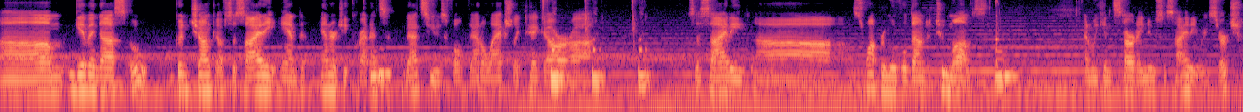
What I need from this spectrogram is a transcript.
um, giving us ooh good chunk of society and energy credits. That's useful. That'll actually take our uh, society uh, swamp removal down to two months, and we can start a new society research.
